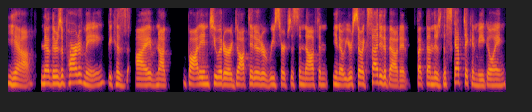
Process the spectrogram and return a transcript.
yeah. Now there's a part of me because I've not bought into it or adopted it or researched this enough and you know you're so excited about it but then there's the skeptic in me going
